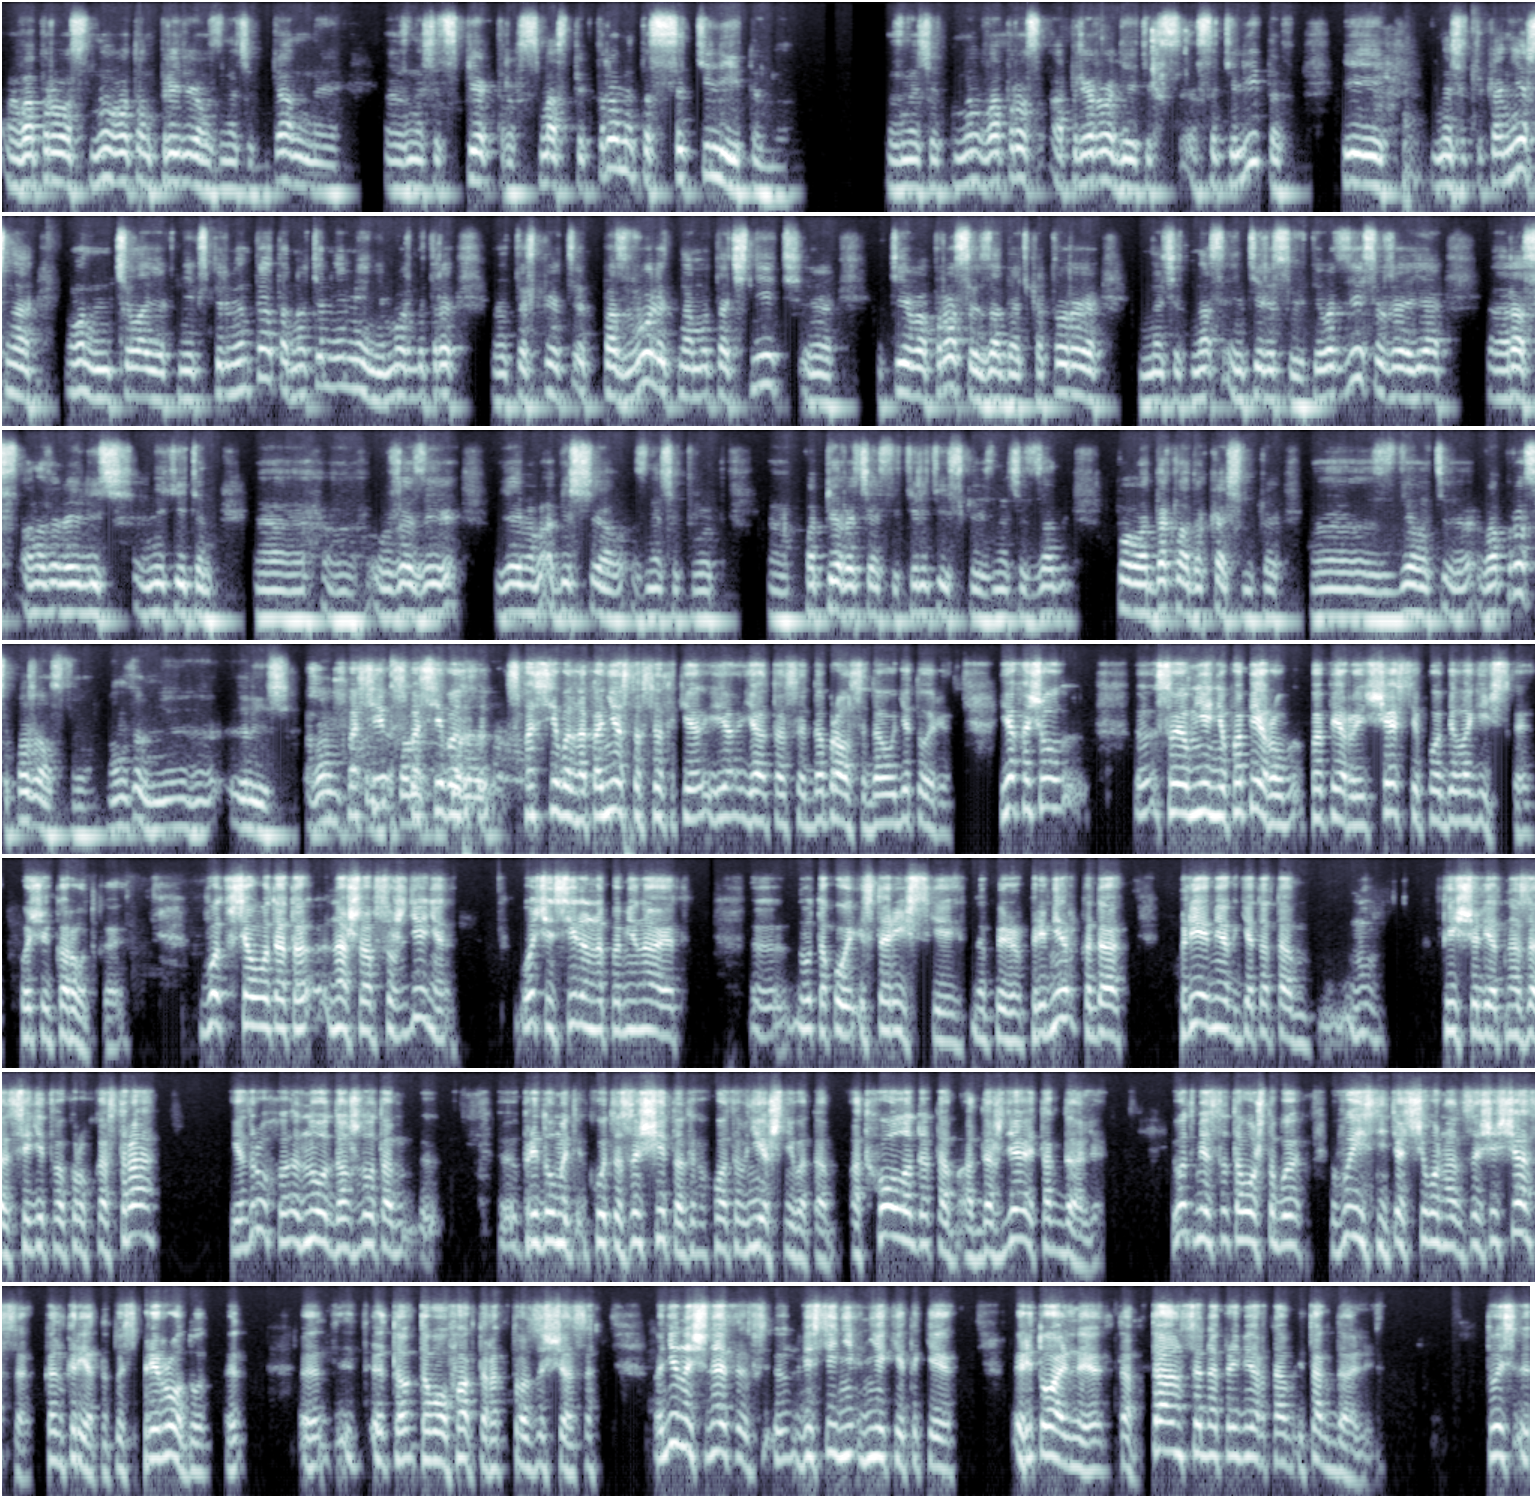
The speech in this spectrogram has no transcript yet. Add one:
вопрос. Ну вот он привел, значит, данные значит, спектров с масс-спектрометра с сателлитами. значит, ну, вопрос о природе этих сателлитов. И, значит, конечно, он человек не экспериментатор, но тем не менее, может быть, э, так сказать, позволит нам уточнить э, те вопросы задать, которые, значит, нас интересуют. И вот здесь уже я, э, раз Анатолий Ильич Никитин уже, я ему обещал, значит, вот по первой части теоретической, значит, по докладу Кащенко э, сделать э, вопросы, пожалуйста, Анатолий Ильич. вам Спасибо, спасибо, спасибо. Наконец-то все-таки я, я, так сказать, добрался до аудитории. Я хочу э, свое мнение по, первому, по первой части, по биологической, очень короткое. Вот все вот это наше обсуждение очень сильно напоминает ну, такой исторический, например, пример, когда племя где-то там ну, тысячу лет назад сидит вокруг костра, и вдруг ну, должно там э, придумать какую-то защиту от какого-то внешнего, там, от холода, там, от дождя и так далее. И вот вместо того, чтобы выяснить, от чего надо защищаться конкретно, то есть природу э, э, того фактора, кто защищаться, они начинают вести не- некие такие ритуальные там, танцы, например, там, и так далее. То есть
